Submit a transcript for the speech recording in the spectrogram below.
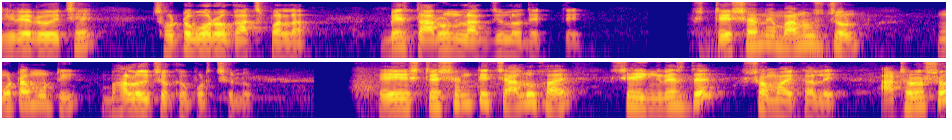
ঘিরে রয়েছে ছোট বড় গাছপালা। বেশ দারুণ লাগছিল দেখতে। স্টেশনে মানুষজন মোটামুটি ভালোই চোখে পড়ছিল। এই স্টেশনটি চালু হয় সে ইংরেজদের সময়কালে, আঠারোশো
